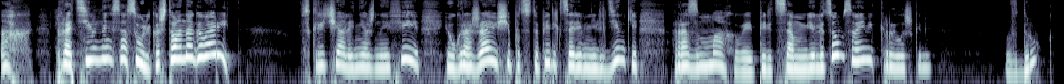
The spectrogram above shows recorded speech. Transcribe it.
«Ах, противная сосулька, что она говорит?» Вскричали нежные феи и угрожающе подступили к царевне льдинки, размахивая перед самым ее лицом своими крылышками. Вдруг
